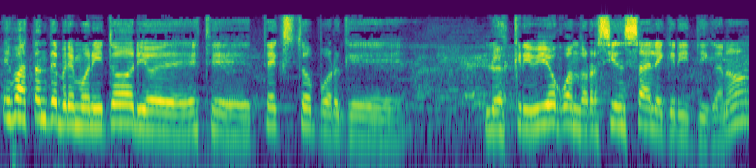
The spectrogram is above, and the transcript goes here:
Es bastante premonitorio eh, este texto porque lo escribió cuando recién sale crítica, ¿no?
